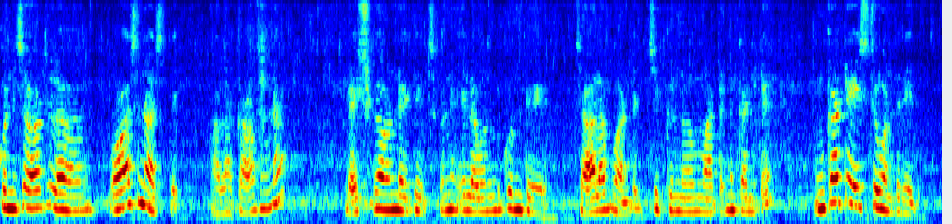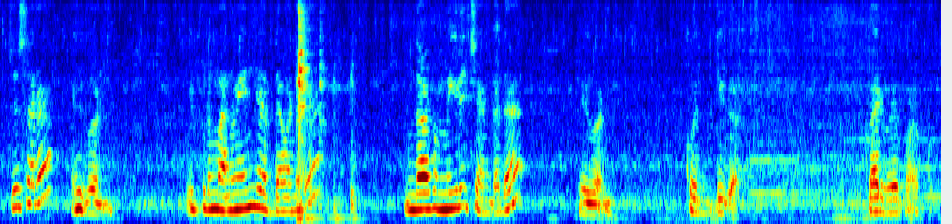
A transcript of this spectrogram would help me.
కొన్ని చోట్ల వాసన వస్తాయి. అలా కాకుండా ఫ్రెష్గా ఉండే తెచ్చుకొని ఇలా వండుకుంటే చాలా బాగుంటుంది. చికెన్ మటన్ కంటే ఇంకా టేస్ట్గా ఉంటుంది ఇది. చూసారా? ఇదిగోండి ఇప్పుడు మనం ఏం చేద్దామంటే ఇందాక మిగిల్చాం కదా? ఇవ్వండి. కొద్దిగా కరివేపాకు.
